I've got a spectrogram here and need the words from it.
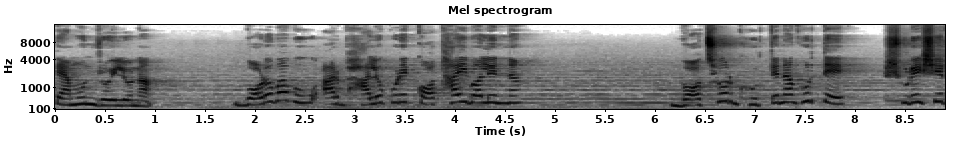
তেমন রইল না। বড়বাবু আর ভালো করে কথাই বলেন না। বছর ঘুরতে না ঘুরতে সুরেশের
